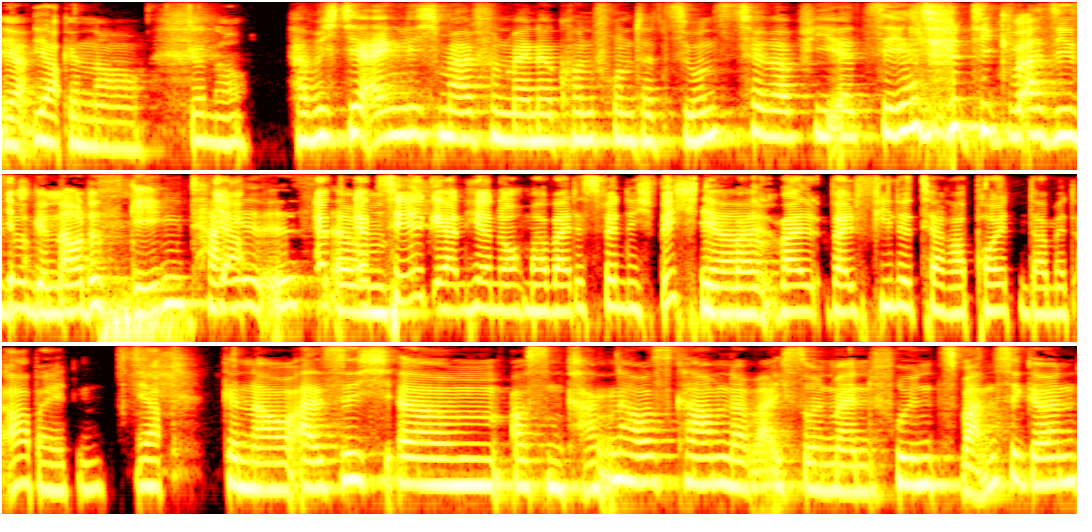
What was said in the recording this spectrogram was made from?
Ja, ja. genau. Genau. Habe ich dir eigentlich mal von meiner Konfrontationstherapie erzählt, die quasi so ja. genau das Gegenteil ja. ist? Er, ähm, erzähl gern hier nochmal, weil das finde ich wichtig, ja. weil, weil, weil viele Therapeuten damit arbeiten. Ja. Genau, als ich ähm, aus dem Krankenhaus kam, da war ich so in meinen frühen Zwanzigern,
